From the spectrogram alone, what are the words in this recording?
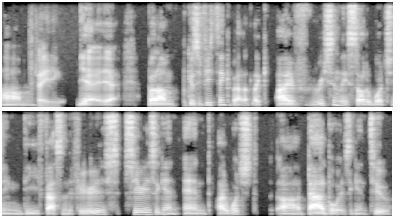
um, Fading. yeah, yeah. But um, because if you think about it, like I've recently started watching the Fast and the Furious series again, and I watched uh, Bad Boys again too,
